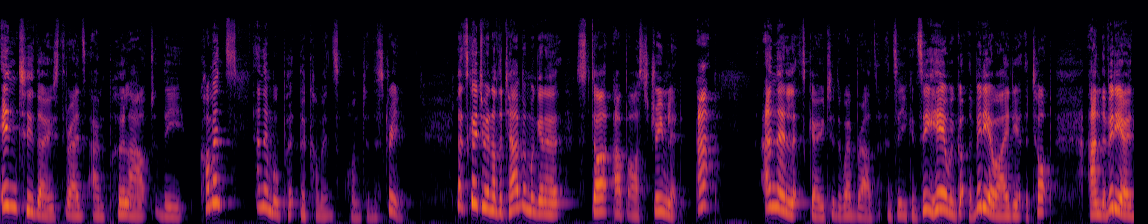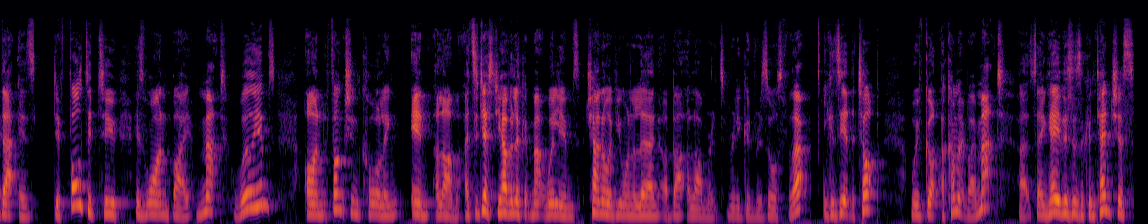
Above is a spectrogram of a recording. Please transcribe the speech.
into those threads and pull out the comments, and then we'll put the comments onto the screen. Let's go to another tab and we're going to start up our Streamlit app, and then let's go to the web browser. And so you can see here we've got the video ID at the top, and the video that is defaulted to is one by Matt Williams on function calling in Ollama. I'd suggest you have a look at Matt Williams' channel if you want to learn about Ollama. It's a really good resource for that. You can see at the top, we've got a comment by Matt uh, saying, hey, this is a contentious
